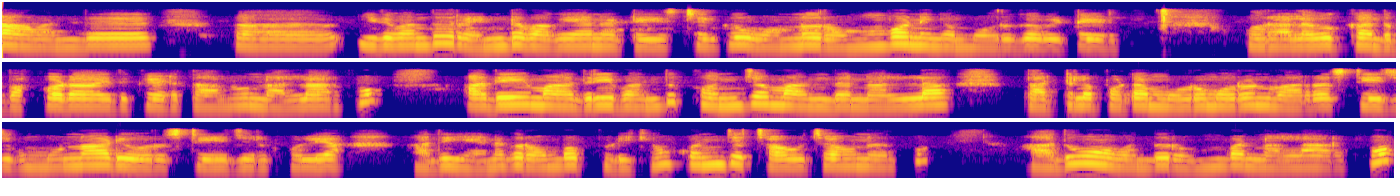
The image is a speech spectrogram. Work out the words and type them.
நான் வந்து இது வந்து ரெண்டு வகையான டேஸ்ட் இருக்குது ஒன்று ரொம்ப நீங்கள் முருக விட்டு எடுத்து ஓரளவுக்கு அந்த பக்கோடா இதுக்கு எடுத்தாலும் நல்லாயிருக்கும் அதே மாதிரி வந்து கொஞ்சம் அந்த நல்லா தட்டில் போட்டால் மொறு மொறுன்னு வர்ற ஸ்டேஜுக்கு முன்னாடி ஒரு ஸ்டேஜ் இருக்கும் இல்லையா? அது எனக்கு ரொம்ப பிடிக்கும். கொஞ்சம் சவு சவுன்னு இருக்கும். அதுவும் வந்து ரொம்ப நல்லா இருக்கும்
